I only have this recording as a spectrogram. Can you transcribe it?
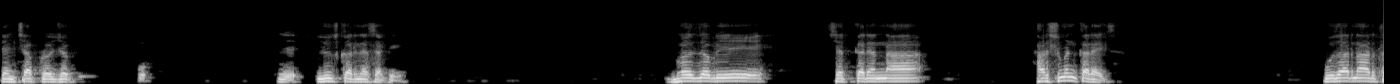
त्यांच्या प्रोजेक्ट म्हणजे यूज करण्यासाठी बळजबरी शेतकऱ्यांना हर्षमेंट करायचं. उदाहरणार्थ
